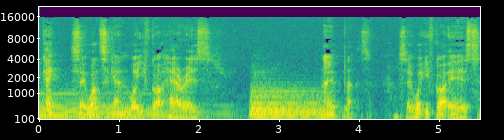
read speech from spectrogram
Okay, so once again, what you've got here is no, that's so what you've got is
